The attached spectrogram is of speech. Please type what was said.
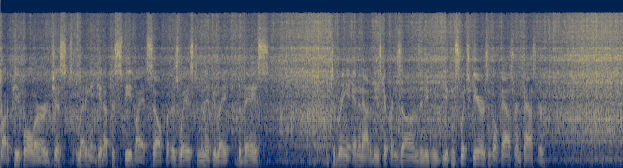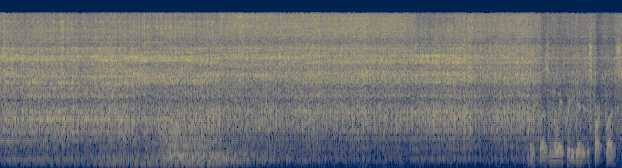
a lot of people are just letting it get up to speed by itself, but there's ways to manipulate the base to bring it in and out of these different zones, and you can you can switch gears and go faster and faster. Buzzing away pretty good at the spark plugs.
